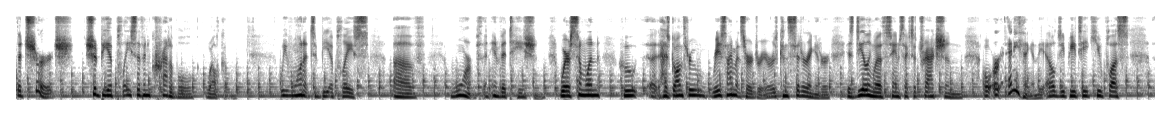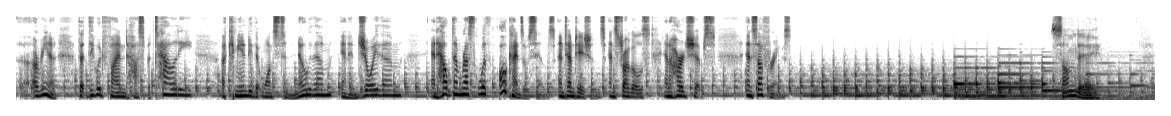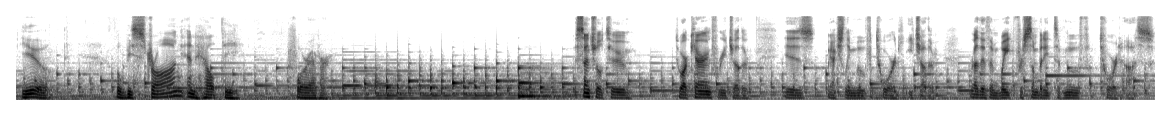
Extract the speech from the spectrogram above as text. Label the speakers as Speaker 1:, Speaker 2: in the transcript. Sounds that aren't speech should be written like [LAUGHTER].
Speaker 1: The church should be a place of incredible welcome. We want it to be a place of warmth and invitation, where someone who uh, has gone through reassignment surgery or is considering it or is dealing with same-sex attraction or, or anything in the LGBTQ plus uh, arena, that they would find hospitality, a community that wants to know them and enjoy them, and help them wrestle with all kinds of sins and temptations and struggles and hardships and sufferings.
Speaker 2: Someday, you will be strong and healthy forever.
Speaker 3: Essential to, to our caring for each other is we actually move toward each other rather than wait for somebody to move toward us.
